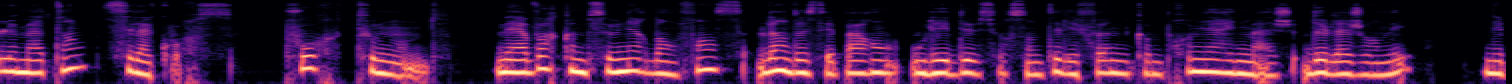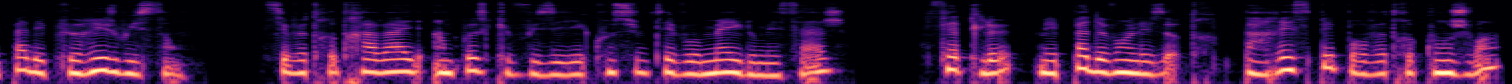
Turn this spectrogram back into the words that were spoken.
Le matin, c'est la course, pour tout le monde. Mais avoir comme souvenir d'enfance l'un de ses parents ou les deux sur son téléphone comme première image de la journée n'est pas des plus réjouissants. Si votre travail impose que vous ayez consulté vos mails ou messages, faites-le, mais pas devant les autres, par respect pour votre conjoint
